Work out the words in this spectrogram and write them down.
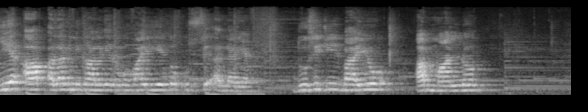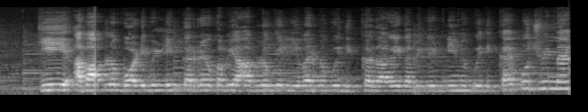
ये आप अलग निकाल के रखो भाई, ये तो उससे अलग है। दूसरी चीज़ भाइयों, अब मान लो कि अब आप लोग बॉडी बिल्डिंग कर रहे हो, कभी आप लोग के लीवर में कोई दिक्कत आ गई, कभी किडनी में कोई दिक्कत है कुछ भी मैं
